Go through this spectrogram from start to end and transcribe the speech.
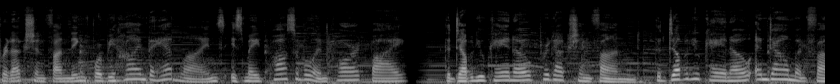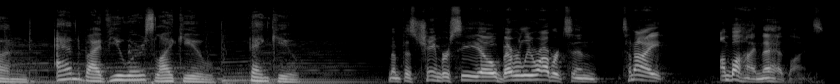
Production funding for Behind the Headlines is made possible in part by the WKNO Production Fund, the WKNO Endowment Fund, and by viewers like you. Thank you. Memphis Chamber CEO Beverly Robertson tonight on Behind the Headlines.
